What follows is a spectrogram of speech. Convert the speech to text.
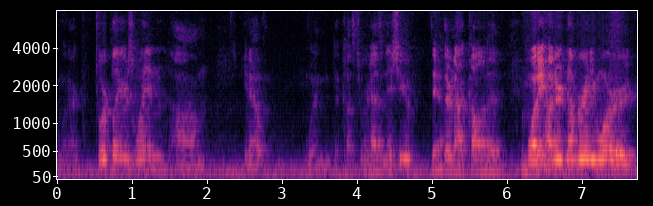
when our tour players win, um, you know, when the customer has an issue, Yeah. they're not calling a 1 800 number anymore or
